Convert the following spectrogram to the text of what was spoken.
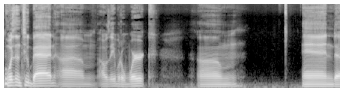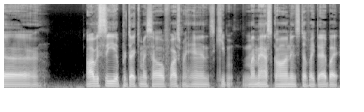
It wasn't too bad. Um, i was able to work. Um, and uh, obviously protecting myself, wash my hands, keep my mask on and stuff like that. But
